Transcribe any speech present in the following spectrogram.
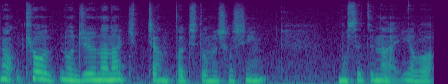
な今日の17きっちゃんたちとの写真載せてない？やば。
